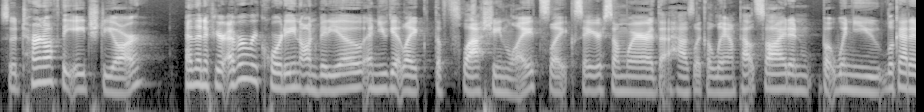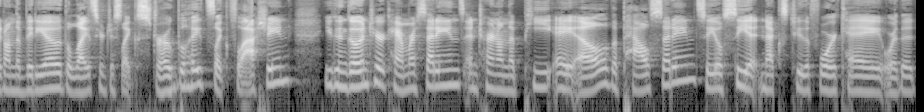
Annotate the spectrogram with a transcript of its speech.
So turn off the HDR and then if you're ever recording on video and you get like the flashing lights, like say you're somewhere that has like a lamp outside and but when you look at it on the video, the lights are just like strobe lights like flashing, you can go into your camera settings and turn on the PAL, the PAL setting, so you'll see it next to the 4K or the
